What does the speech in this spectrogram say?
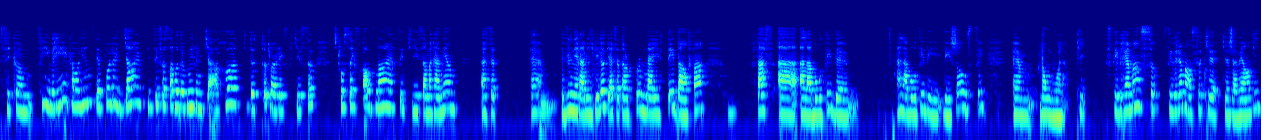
C'est comme, c'est vrai, Colin, c'était pas là hier, puis tu sais, ça, ça va devenir une carotte, puis de tout leur expliquer ça. Je trouve ça extraordinaire, tu sais, puis ça me ramène à cette euh, vulnérabilité-là, puis à cette un peu naïveté d'enfant face à, la beauté de à la beauté des, choses, tu. Euh, donc voilà. Puis c'était vraiment ça, c'est vraiment ça que, j'avais envie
